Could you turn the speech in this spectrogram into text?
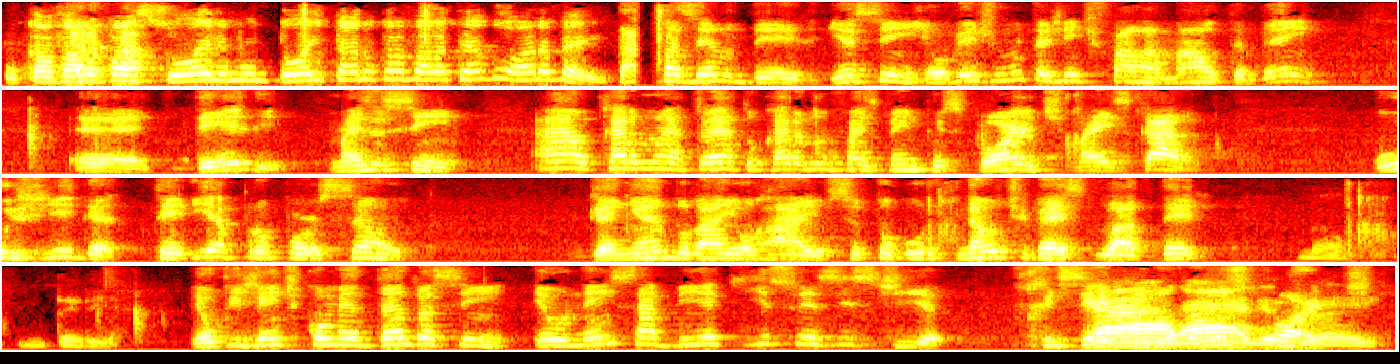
O cavalo o passou, tá... ele montou e tá no cavalo até agora, velho. Tá fazendo dele. E assim, eu vejo muita gente falar mal também é, dele, mas assim, ah, o cara não é atleta, o cara não faz bem pro esporte, mas, cara, o Giga teria proporção ganhando lá em Ohio se o Toguro não tivesse do lado dele? Não, não teria. Eu vi gente comentando assim, eu nem sabia que isso existia. Se ao esporte. Véio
